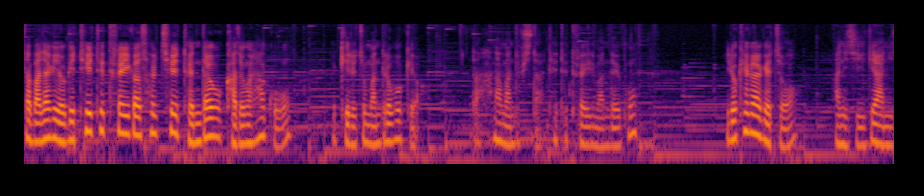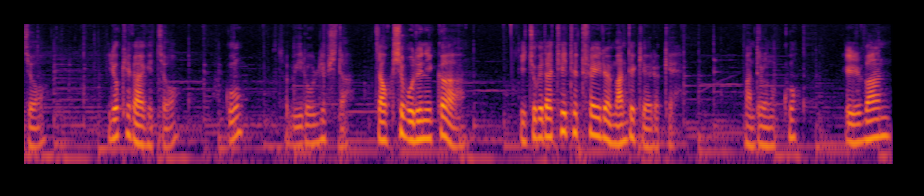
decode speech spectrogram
자 만약에 여기 tilt tray가 설치된다고 가정을 하고 길을 좀 만들어 볼게요. 일단 하나 만듭시다. tilt tray 만들고 이렇게 가야겠죠? 아니지 이게 아니죠. 이렇게 가야겠죠? 하고 자 위로 올립시다. 자 혹시 모르니까 이쪽에다 틸트 트레이를 만들게요. 이렇게 만들어 놓고 일반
